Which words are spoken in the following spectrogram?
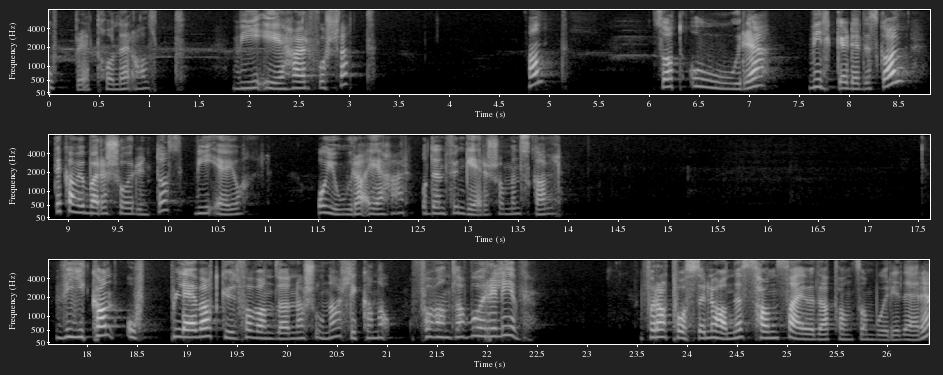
opprettholder alt. Vi er her fortsatt. Sant? Så at ordet virker det det skal, det kan vi bare se rundt oss. Vi er jo her. Og jorda er her, og den fungerer som den skal. Vi kan oppleve at Gud forvandla nasjoner slik han har forvandla våre liv. For apostelen Johannes han sier jo det at han som bor i dere,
